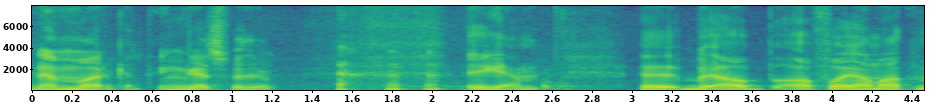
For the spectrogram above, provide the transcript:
nem marketinges vagyok. Igen. A, a folyamat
